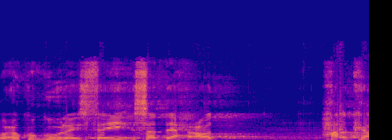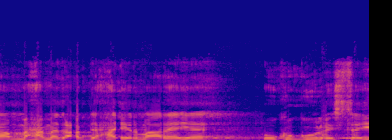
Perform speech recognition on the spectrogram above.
wuxuu ku guulaystay saddex cod. Halka maxamed cabdi xayir maareeye uu ku guulaystay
